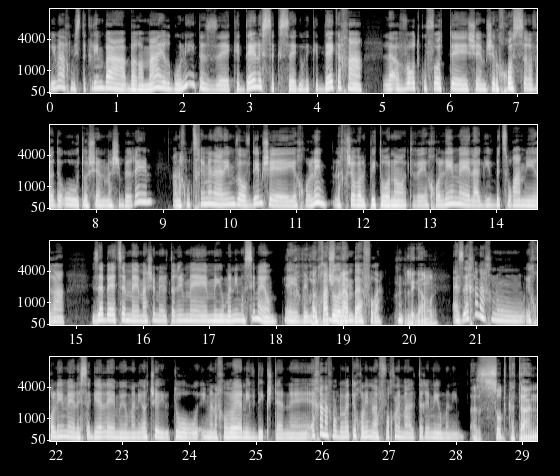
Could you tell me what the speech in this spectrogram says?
ואם אנחנו מסתכלים ברמה הארגונית, אז אה, כדי לשגשג וכדי ככה לעבור תקופות אה, שהן של חוסר ודאות או של משברים, אנחנו צריכים מנהלים ועובדים שיכולים לחשוב על פתרונות ויכולים להגיב בצורה מהירה. זה בעצם מה שמאלתרים מיומנים עושים היום, במיוחד בעולם בהפרעה. לגמרי. אז איך אנחנו יכולים אה, לסגל אה, מיומנויות של אלתור, אם אנחנו לא יניב דיקשטיין? אה, איך אנחנו באמת יכולים להפוך למאלתרים מיומנים? אז סוד קטן,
